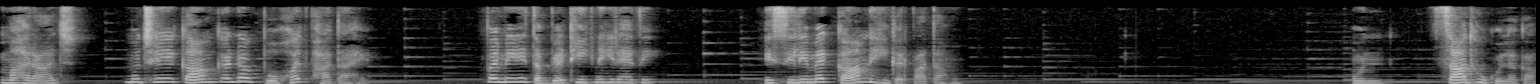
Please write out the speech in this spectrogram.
महाराज, मुझे काम करना बहुत भाता है, पर मेरी तबीयत ठीक नहीं रहती, इसीलिए मैं काम नहीं कर पाता हूँ। उन साधु को लगा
